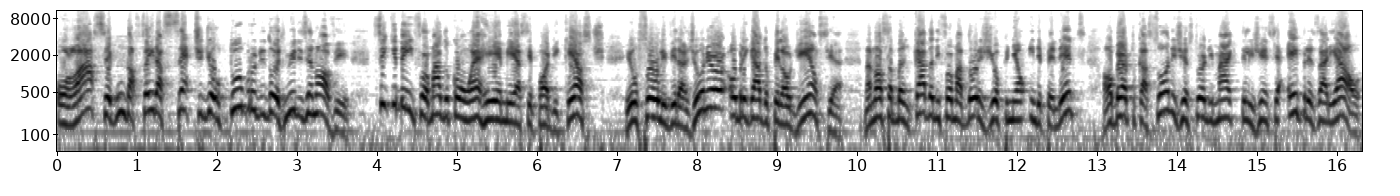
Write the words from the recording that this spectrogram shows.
Olá, segunda-feira, 7 de outubro de 2019. Fique bem informado com o RMS Podcast. Eu sou Oliveira Júnior, obrigado pela audiência. Na nossa bancada de formadores de opinião independentes, Alberto Cassone, gestor de marketing inteligência empresarial.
